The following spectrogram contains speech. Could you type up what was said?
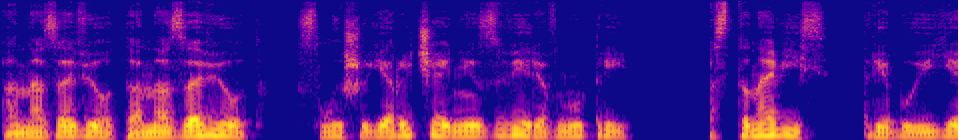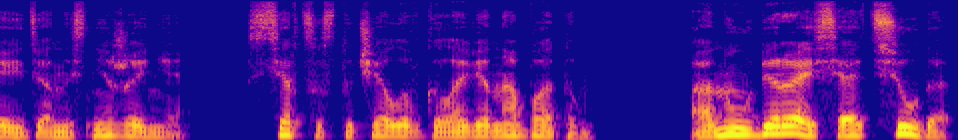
Она зовет, она зовет. Слышу я рычание зверя внутри. «Остановись!» — требую я, идя на снижение. Сердце стучало в голове набатом. «А ну, убирайся отсюда!»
